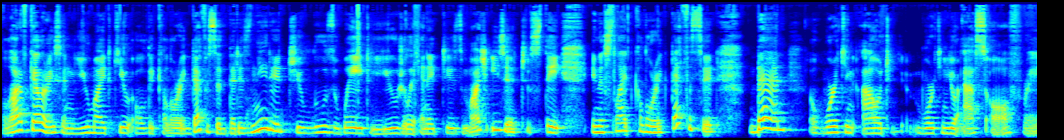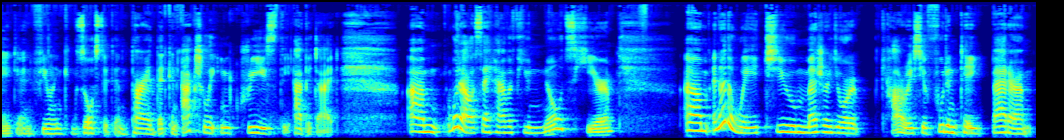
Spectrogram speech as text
a lot of calories and you might kill all the caloric deficit that is needed to lose weight usually. And it is much easier to stay in a slight caloric deficit than working out, working your ass off, right? And feeling exhausted and tired that can actually increase the appetite. Um, what else? I have a few notes here. Um, another way to measure your calories, your food intake better,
